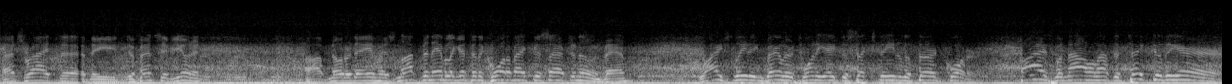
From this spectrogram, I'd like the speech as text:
That's right. Uh, the defensive unit of Notre Dame has not been able to get to the quarterback this afternoon, Van. Rice leading Baylor 28 to 16 in the third quarter. Theismann now will have to take to the air.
